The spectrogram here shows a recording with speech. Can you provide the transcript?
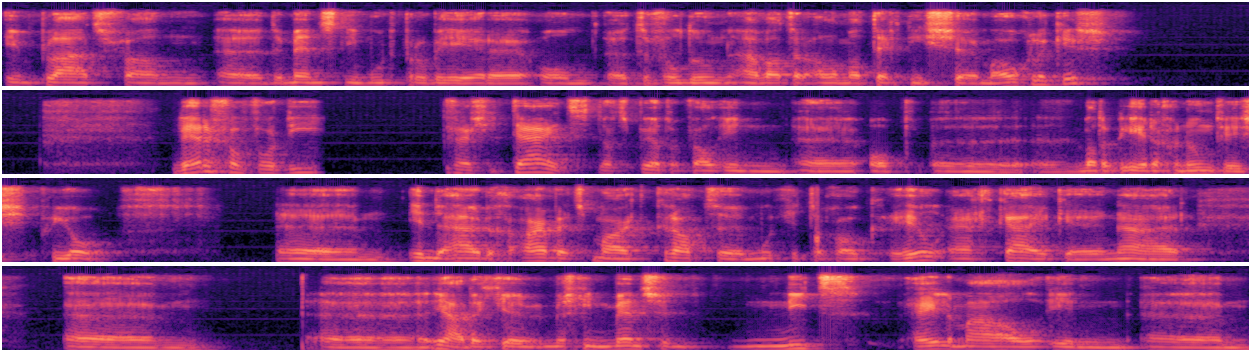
in plaats van uh, de mens die moet proberen om uh, te voldoen aan wat er allemaal technisch uh, mogelijk is werven voor diversiteit, dat speelt ook wel in op wat ook eerder genoemd is. Uh, in de huidige arbeidsmarktkrapte moet je toch ook heel erg kijken naar ehm, ja, dat je misschien mensen niet helemaal in ehm,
